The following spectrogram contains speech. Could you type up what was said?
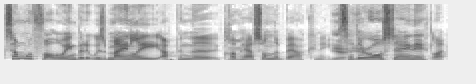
some were following, but it was mainly up in the clubhouse on the balcony. Mm. Yeah, so they're yeah. all standing there like,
